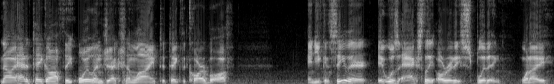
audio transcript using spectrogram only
Now I had to take off the oil injection line to take the carb off. And you can see there, it was actually already splitting when I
